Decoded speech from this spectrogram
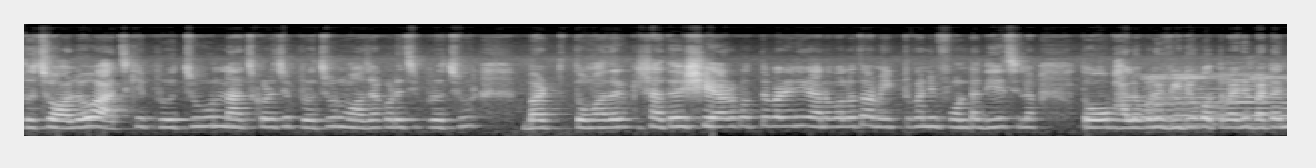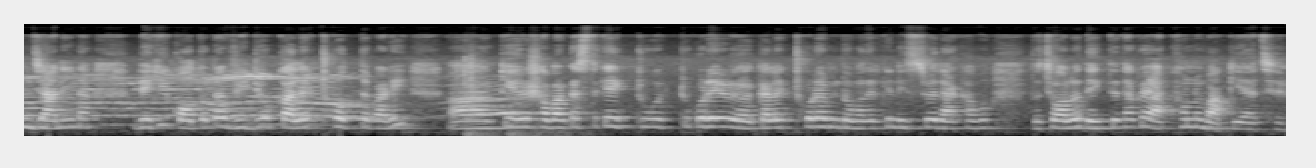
তো চলো, আজকে প্রচুর নাচ করেছি, প্রচুর মজা করেছি, প্রচুর। বাট তোমাদের সাথে শেয়ার করতে পারিনি কেন বলো তো? আমি একটুখানি ফোনটা দিয়েছিলাম। তো ভালো করে ভিডিও করতে পারিনি বাট আমি জানি না, দেখি কতটা ভিডিও কালেক্ট করতে পারি। কে সবার কাছ থেকে একটু একটু করে কালেক্ট করে আমি তোমাদেরকে নিশ্চয়ই দেখাবো। তো চলো, দেখতে থাকো এখনও বাকি আছে।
